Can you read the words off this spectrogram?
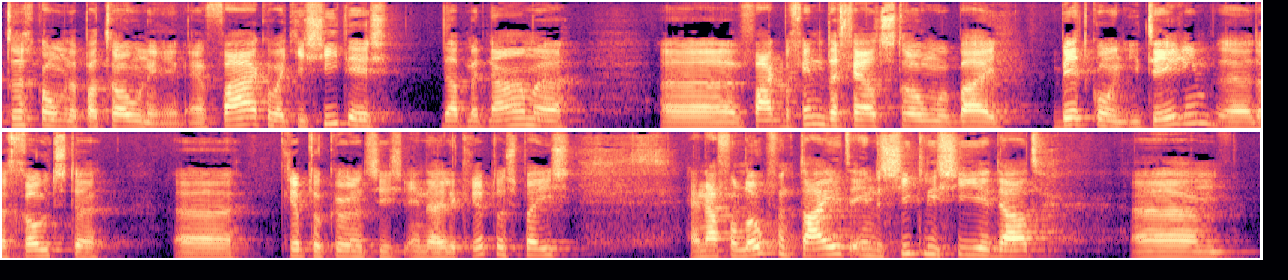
terugkomende patronen in. En vaak wat je ziet is dat met name vaak beginnen de geldstromen bij Bitcoin, Ethereum, de grootste cryptocurrencies in de hele crypto space. En na verloop van tijd in de cycli zie je dat um,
